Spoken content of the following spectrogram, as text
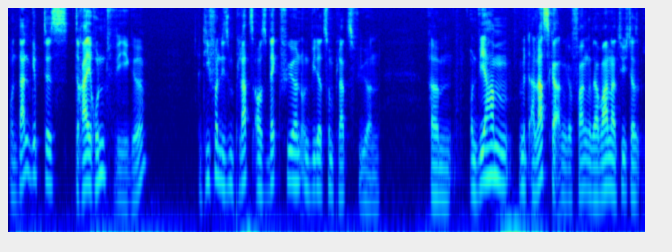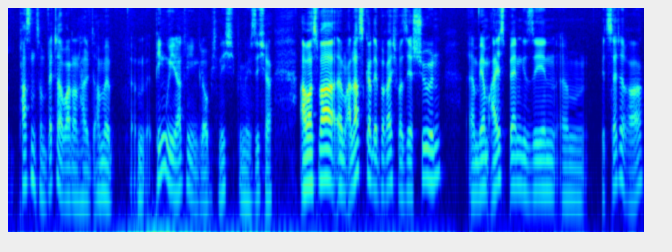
und dann gibt es drei Rundwege, die von diesem Platz aus wegführen und wieder zum Platz führen. Ähm, und wir haben mit Alaska angefangen da war natürlich, das, passend zum Wetter war dann halt, haben wir, ähm, Pinguin hatte ihn glaube ich nicht, bin mir nicht sicher. Aber es war, ähm, Alaska, der Bereich war sehr schön. Ähm, wir haben Eisbären gesehen, ähm, etc.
